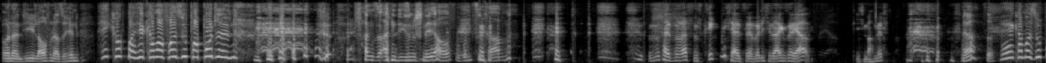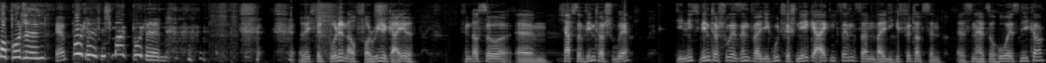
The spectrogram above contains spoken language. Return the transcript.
und dann die laufen da so hin, hey guck mal, hier kann man voll super buddeln und fangen so an, diesem Schneehaufen rumzugraben. Das ist halt so was, das kriegt mich halt so. Da würde ich sagen so, ja, ich mach mit. Ja, so, hey, kann man super buddeln. Ja, buddeln, ich mag buddeln. also ich finde Buddeln auch for real geil. Ich finde auch so, ähm, ich habe so Winterschuhe, die nicht Winterschuhe sind, weil die gut für Schnee geeignet sind, sondern weil die gefüttert sind. Das sind halt so hohe Sneaker,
